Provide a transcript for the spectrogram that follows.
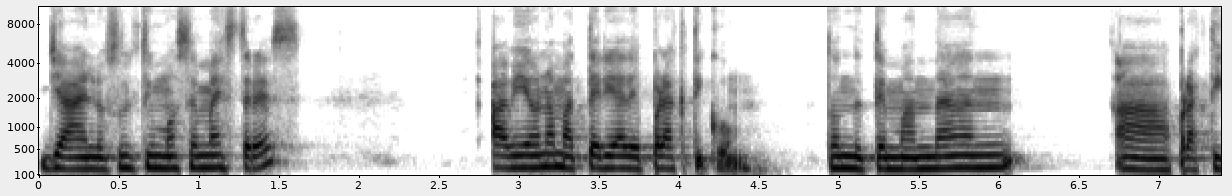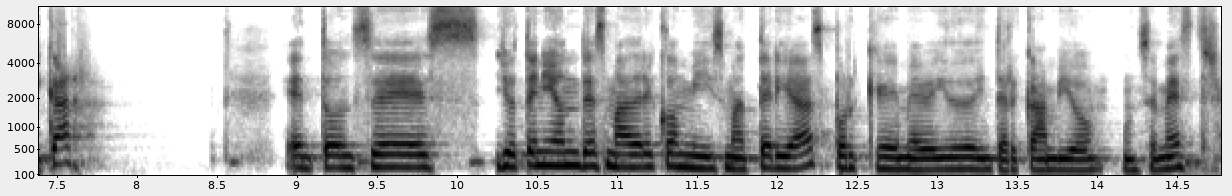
ya en los últimos semestres, había una materia de practicum, donde te mandan a practicar. Entonces, yo tenía un desmadre con mis materias porque me había ido de intercambio un semestre.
